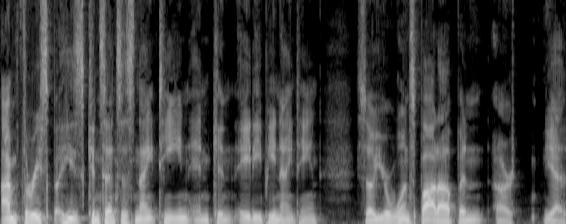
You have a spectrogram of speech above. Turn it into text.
I'm three. Sp- he's consensus nineteen and can ADP nineteen. So you're one spot up and or yeah,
